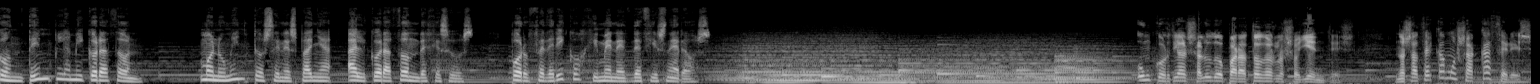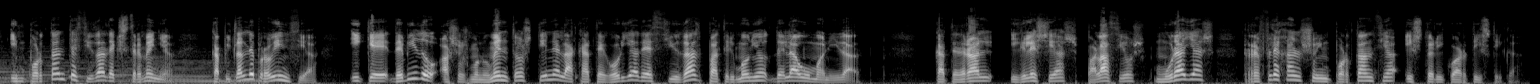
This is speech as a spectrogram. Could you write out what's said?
Contempla mi corazón. Monumentos en España al corazón de Jesús, por Federico Jiménez de Cisneros. Un cordial saludo para todos los oyentes. Nos acercamos a Cáceres, importante ciudad extremeña, capital de provincia, y que, debido a sus monumentos, tiene la categoría de Ciudad Patrimonio de la Humanidad. Catedral, iglesias, palacios, murallas reflejan su importancia histórico-artística.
